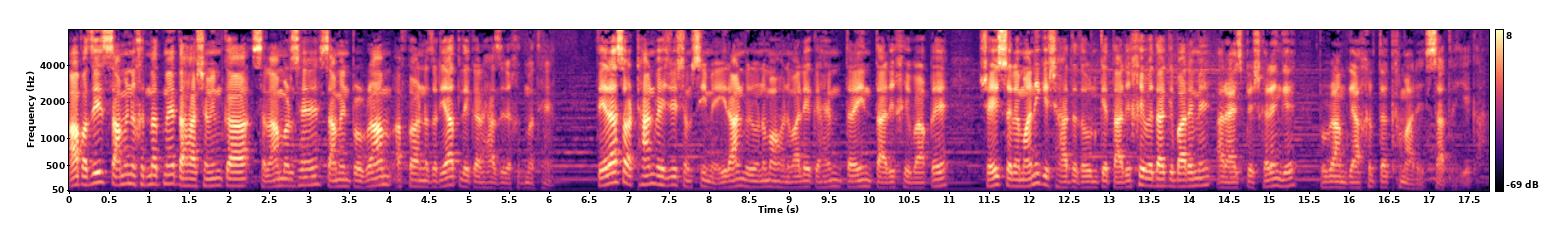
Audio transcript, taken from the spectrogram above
آپ عزیز، سامعین خدمت میں تہا شمیم کا سلام عرض ہے۔ سامعین پروگرام افکار نظریات لے کر حاضر خدمت ہیں۔ تیرہ سو اٹھانوے ہجری شمسی میں ایران میں رونما ہونے والے ایک اہم ترین تاریخی واقع شہید سلیمانی کی شہادت اور ان کے تاریخی ودا کے بارے میں آرائز پیش کریں گے۔ پروگرام کے آخر تک ہمارے ساتھ رہیے گا۔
